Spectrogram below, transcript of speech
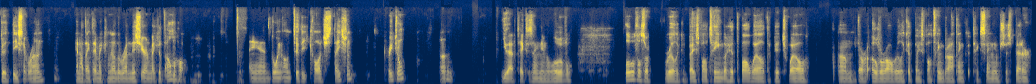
good, decent run and I think they make another run this year and make it to Omaha. And going on to the College Station regional, um, you have Texas A&M and Louisville. Louisville's a really good baseball team. They hit the ball well, they pitch well. Um, they're an overall really good baseball team, but I think that Texas A&M is just better.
